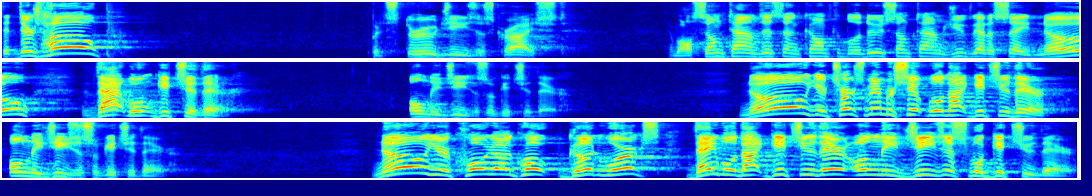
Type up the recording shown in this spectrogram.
that there's hope, but it's through Jesus Christ. And while sometimes it's uncomfortable to do, sometimes you've got to say, no, that won't get you there. Only Jesus will get you there. No, your church membership will not get you there. Only Jesus will get you there. No, your quote unquote good works, they will not get you there. Only Jesus will get you there.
